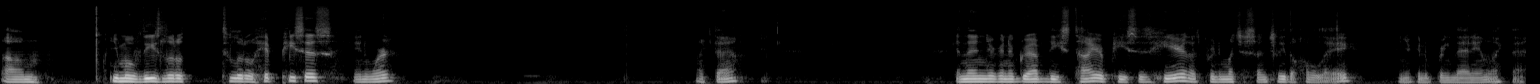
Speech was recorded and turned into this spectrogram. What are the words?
Um, you move these little two little hip pieces inward. Like that. And then you're going to grab these tire pieces here. That's pretty much essentially the whole leg. And you're going to bring that in like that.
